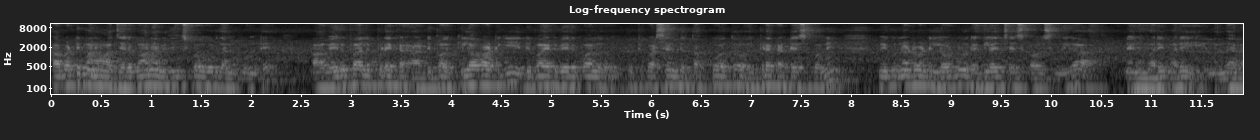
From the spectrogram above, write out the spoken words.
కాబట్టి మనం ఆ జరిమానా విధించుకోకూడదు అనుకుంటే ఆ వెయ్యి రూపాయలు ఇప్పుడే డిపా కిలో వాటికి డిపాజిట్ వెయ్యి రూపాయలు ఫిఫ్టీ పర్సెంట్ తక్కువతో ఇప్పుడే కట్టేసుకొని మీకున్నటువంటి లోడ్ను రెగ్యులైజ్ చేసుకోవాల్సిందిగా నేను మరీ మరీ నంద్యాల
